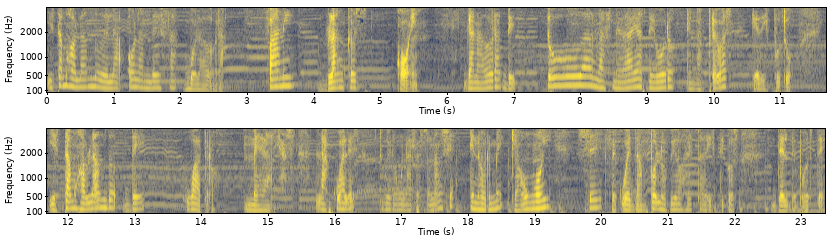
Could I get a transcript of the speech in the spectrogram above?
Y estamos hablando de la holandesa voladora, Fanny Blankers Cohen, ganadora de todas las medallas de oro en las pruebas que disputó. Y estamos hablando de cuatro medallas, las cuales tuvieron una resonancia enorme que aún hoy se recuerdan por los viejos estadísticos del deporte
